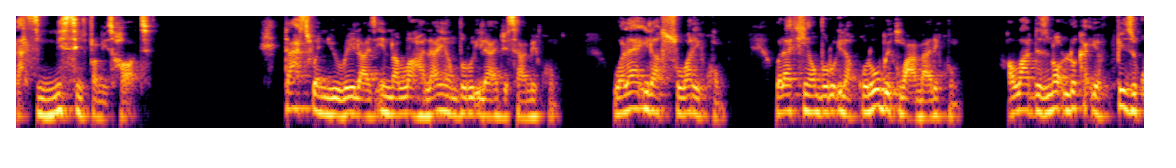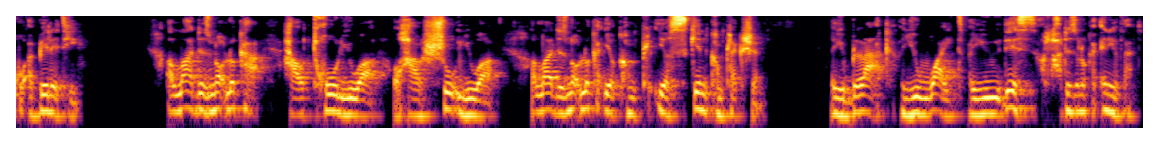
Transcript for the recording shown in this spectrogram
That's missing from his heart. That's when you realize إن الله لا ينظر إلى أجسامكم ولا إلى صوركم ولكن ينظر إلى قلوبكم وأعمالكم. Allah does not look at your physical ability. Allah does not look at how tall you are or how short you are. Allah does not look at your, your skin complexion. Are you black? Are you white? Are you this? Allah doesn't look at any of that.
